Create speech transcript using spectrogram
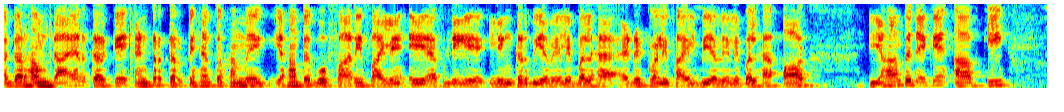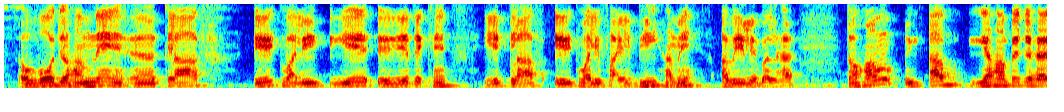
अगर हम डायर करके एंटर करते हैं तो हमें यहाँ पे वो सारी फाइलें A F D A linker भी अवेलेबल है एडिट वाली फ़ाइल भी अवेलेबल है और यहाँ पे देखें आपकी, वो जो हमने क्लास एट वाली, ये ये देखें, ये क्लास एट वाली फ़ाइल भी हमें अवेलेबल है। तो हम अब यहाँ पे जो है,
